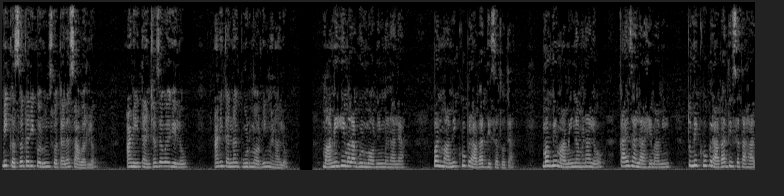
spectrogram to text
मी कसं तरी करून स्वतःला सावरलं. आणि त्यांच्याजवळ गेलो आणि त्यांना गुड मॉर्निंग म्हणालो. मामीही मला गुड मॉर्निंग म्हणाल्या. पण मामी खूप रागात दिसत होत्या. मग मी मामींना म्हणालो काय झालं आहे मामी? तुम्ही खूप रागात दिसत आहात.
